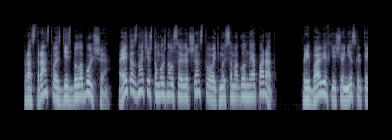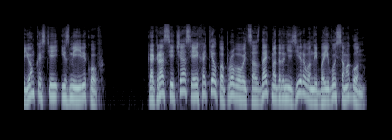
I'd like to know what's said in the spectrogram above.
Пространства здесь было больше, а это значит, что можно усовершенствовать мой самогонный аппарат, прибавив еще несколько емкостей и змеевиков. Как раз сейчас я и хотел попробовать создать модернизированный боевой самогон.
